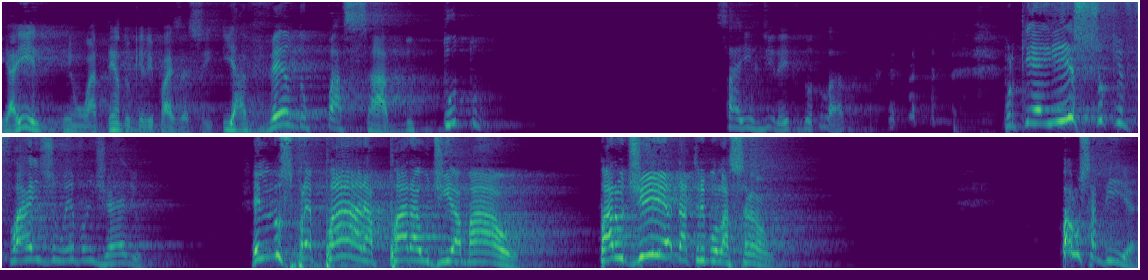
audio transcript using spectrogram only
E aí tem um adendo que ele faz assim: e havendo passado tudo, sair direito do outro lado. Porque é isso que faz o Evangelho. Ele nos prepara para o dia mau, para o dia da tribulação. Paulo sabia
